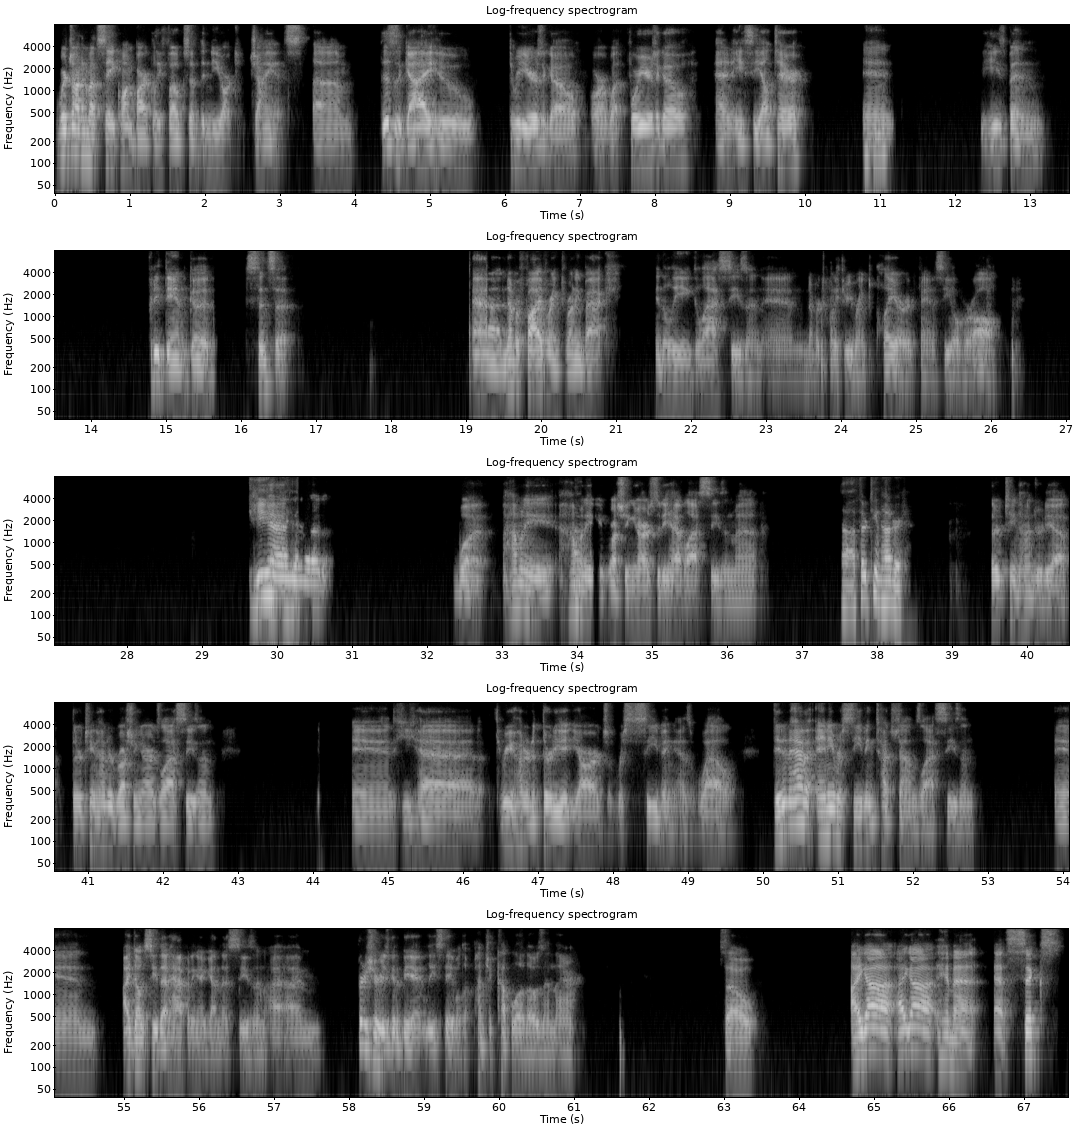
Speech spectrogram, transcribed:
We're talking about Saquon Barkley, folks of the New York Giants. Um, this is a guy who three years ago, or what, four years ago, had an ACL tear, and he's been pretty damn good since it. Uh, number five ranked running back in the league last season and number 23 ranked player in fantasy overall. He had what? How many how Uh, many rushing yards did he have last season, Matt? Uh, thirteen hundred. 1300, yeah. 1300 rushing yards last season. And he had 338 yards receiving as well. Didn't have any receiving touchdowns last season. And I don't see that happening again this season. I, I'm pretty sure he's going to be at least able to punch a couple of those in there. So I got I got him at at six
